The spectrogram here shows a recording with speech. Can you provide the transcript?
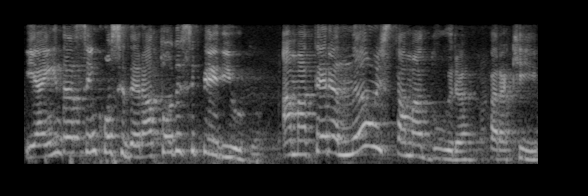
e ainda sem considerar todo esse período. A matéria não está madura para que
